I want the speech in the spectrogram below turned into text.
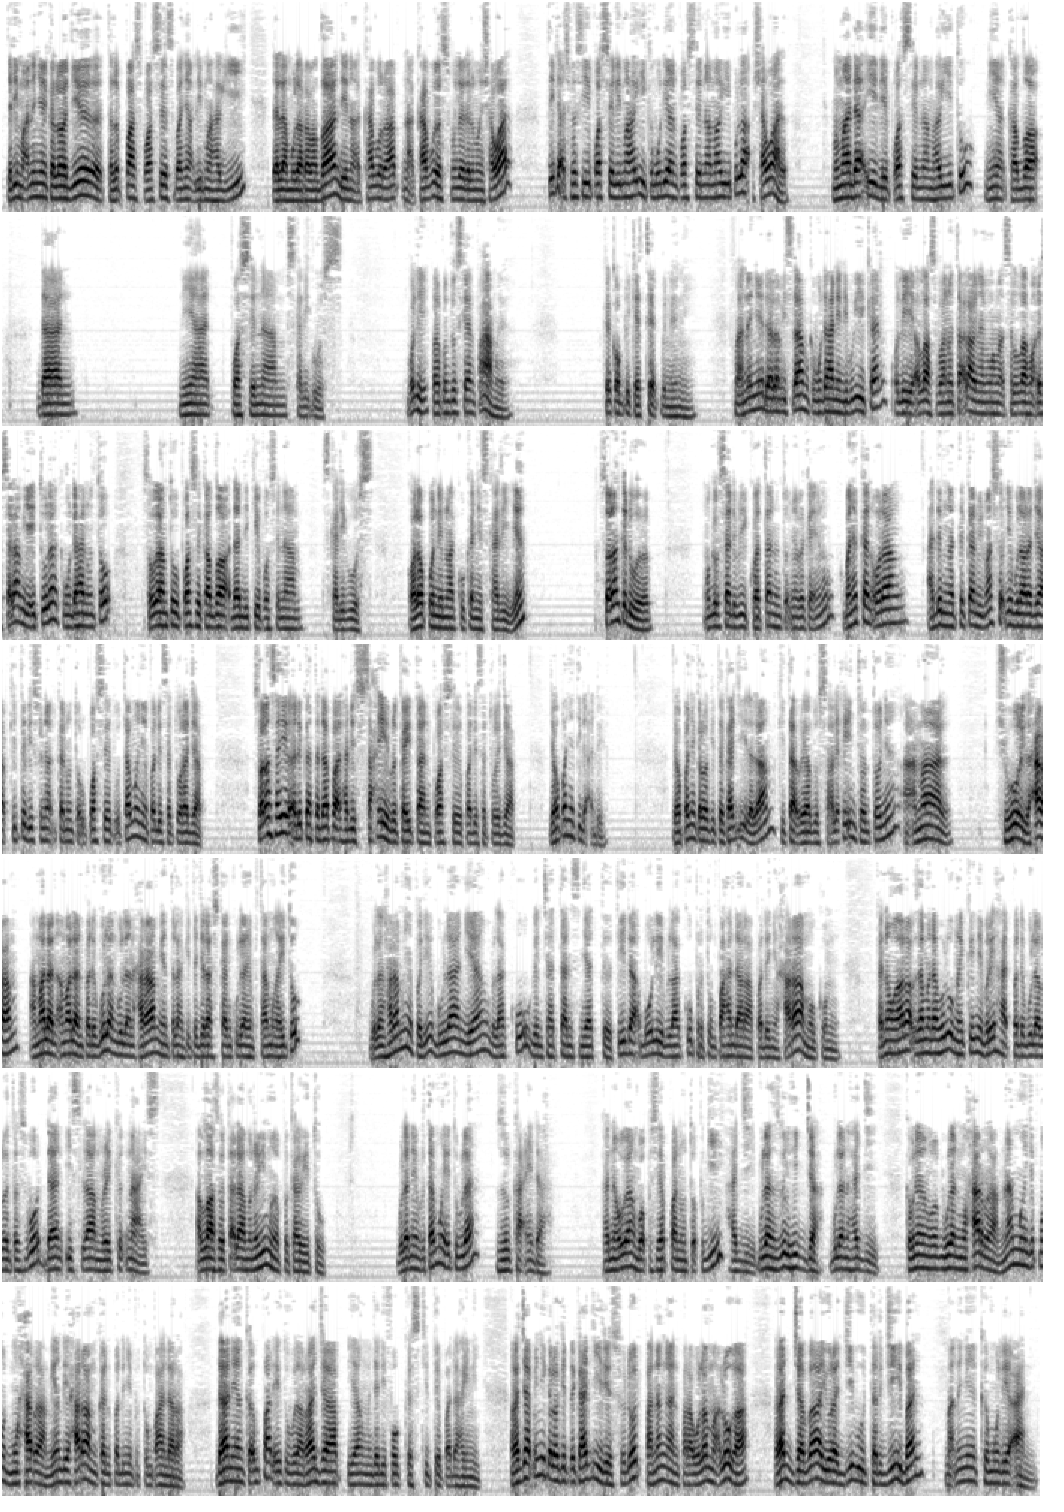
Jadi maknanya kalau dia terlepas puasa sebanyak lima hari dalam bulan Ramadan, dia nak cover up, nak cover semula dalam syawal, tidak semesti puasa lima hari, kemudian puasa enam hari pula syawal. Memadai dia puasa enam hari itu, niat qada dan niat puasa enam sekaligus. Boleh? Para penonton sekalian faham ke? Ke complicated benda ni? Maknanya dalam Islam kemudahan yang diberikan oleh Allah Subhanahu Wa Taala Nabi Muhammad Sallallahu Alaihi Wasallam iaitu kemudahan untuk seorang tu puasa qada dan dikir puasa enam sekaligus walaupun dia melakukannya sekali ya. Soalan kedua, Moga Ustaz diberi kekuatan untuk menyampaikan ilmu. Kebanyakan orang ada mengatakan bila masuknya bulan Rajab, kita disunatkan untuk puasa utamanya pada satu Rajab. Soalan saya, adakah terdapat hadis sahih berkaitan puasa pada satu Rajab? Jawapannya tidak ada. Jawapannya kalau kita kaji dalam kitab Riyadhus Salihin, contohnya amal syuhuril haram, amalan-amalan pada bulan-bulan haram yang telah kita jelaskan kuliah yang pertama itu. Bulan haram ni apa dia? Bulan yang berlaku gencatan senjata. Tidak boleh berlaku pertumpahan darah padanya. Haram hukumnya. Kerana orang Arab zaman dahulu mereka ini berehat pada bulan-bulan tersebut dan Islam recognize. Allah SWT menerima perkara itu. Bulan yang pertama iaitu bulan Zulkaidah. Kerana orang buat persiapan untuk pergi haji. Bulan Zulhijjah, bulan haji. Kemudian bulan Muharram, nama je pun Muharram yang diharamkan padanya pertumpahan darah. Dan yang keempat iaitu bulan Rajab yang menjadi fokus kita pada hari ini. Rajab ini kalau kita kaji di sudut pandangan para ulama lugah, Rajaba yurajibu terjiban maknanya kemuliaan.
